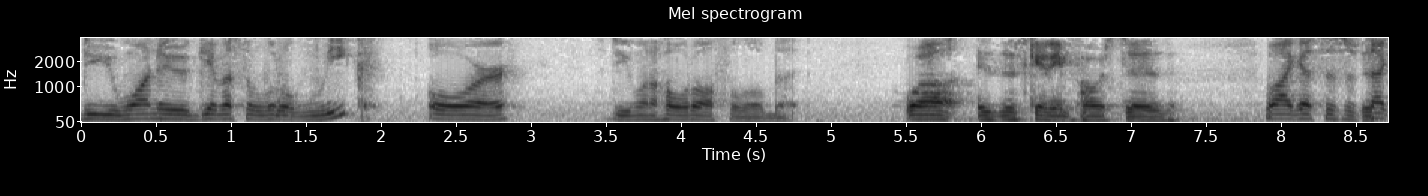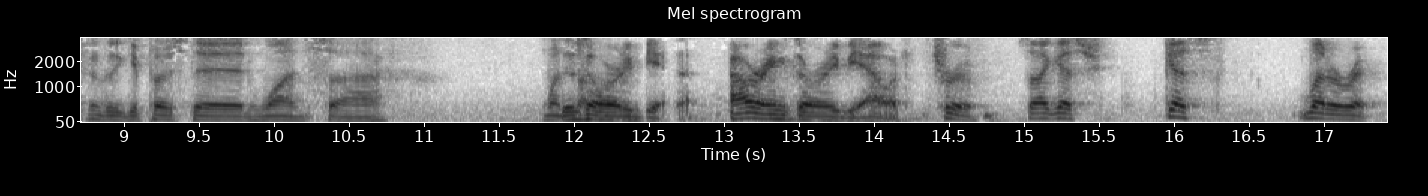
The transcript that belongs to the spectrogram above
Do you want to give us a little leak, or do you want to hold off a little bit? Well, is this getting posted? Well, I guess this will technically get posted once. Uh, once this will already be power rankings already be out. True. So I guess guess let her rip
